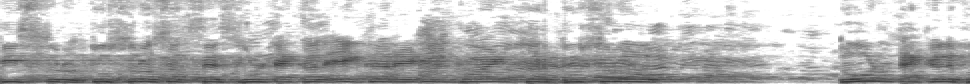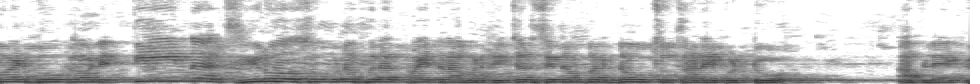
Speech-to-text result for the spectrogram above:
तिसरो दुसरो सक्सेसफुल टॅकल एक रेडिंग पॉईंट तर दुसरो दोन टॅकल पॉईंट भोगावले. तीन झिरो सुगुण फलक मैदानावरती. जर्सी नंबर नऊ चो चढाईपट्टू आपल्या एक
